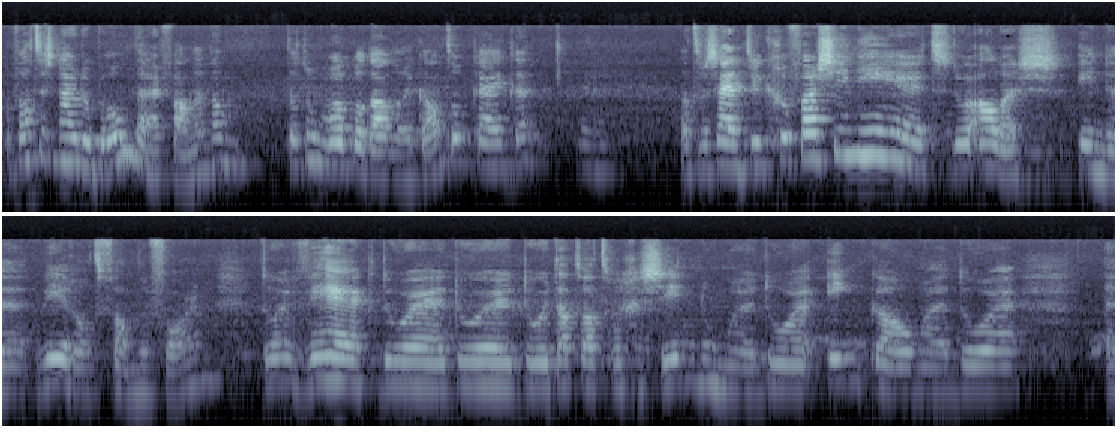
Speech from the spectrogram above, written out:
wat is nou de bron daarvan? En dan, dat doen we ook wel de andere kant op kijken. Ja. Want we zijn natuurlijk gefascineerd door alles in de wereld van de vorm. Door werk, door, door, door dat wat we gezin noemen, door inkomen, door eh,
